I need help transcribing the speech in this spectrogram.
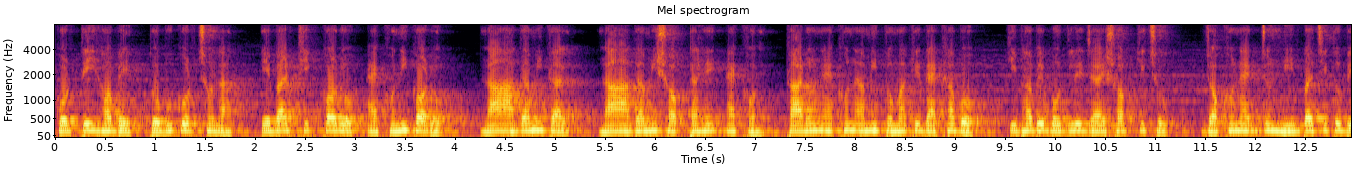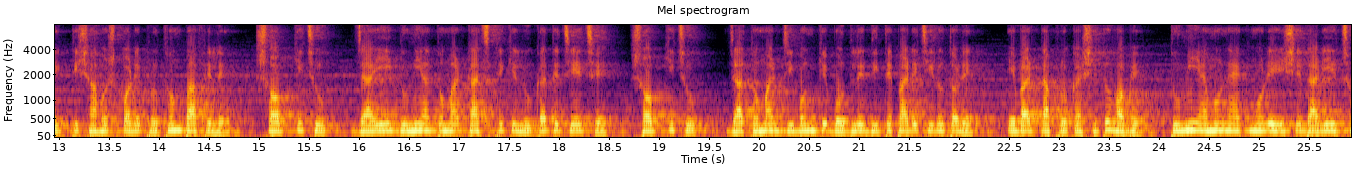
করতেই হবে, তবু করছ না। এবার ঠিক করো, এখনই করো। না আগামীকাল, না আগামী সপ্তাহে, এখন। কারণ এখন আমি তোমাকে দেখাবো কীভাবে বদলে যায় সব কিছু যখন একজন নির্বাচিত ব্যক্তি সাহস করে প্রথম পা ফেলে সব কিছু যা এই দুনিয়া তোমার কাছ থেকে লুকাতে চেয়েছে সব কিছু যা তোমার জীবনকে বদলে দিতে পারে চিরতরে, এবার তা প্রকাশিত হবে। তুমি এমন এক মোড়ে এসে দাঁড়িয়েছ,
